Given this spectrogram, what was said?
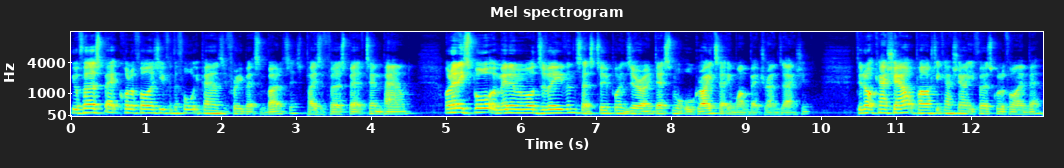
Your first bet qualifies you for the £40 in free bets and bonuses. Place a first bet of £10. On any sport, a minimum odds of evens, that's 2.0 in decimal or greater in one bet transaction. Do not cash out or partially cash out your first qualifying bet.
